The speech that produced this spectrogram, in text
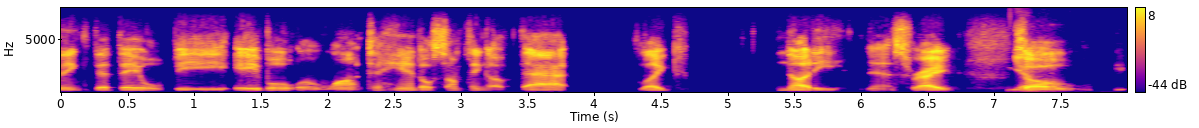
think that they will be able or want to handle something of that like nuttiness, right? Yeah. So we-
